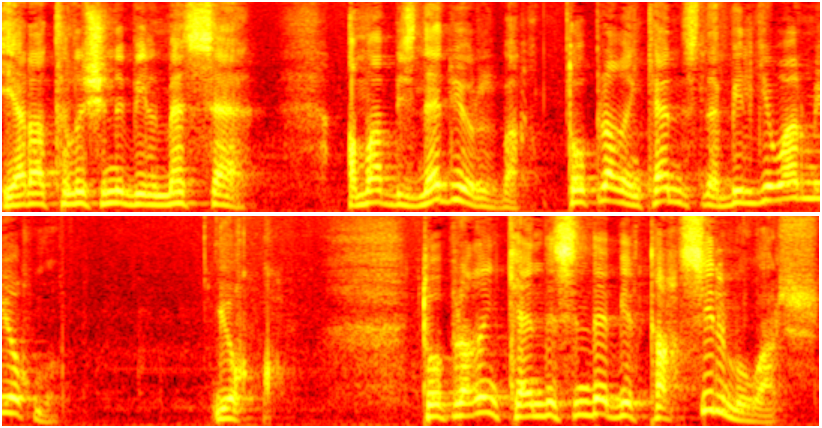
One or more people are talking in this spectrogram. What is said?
yaratılışını bilmezse ama biz ne diyoruz bak toprağın kendisinde bilgi var mı yok mu? Yok. Toprağın kendisinde bir tahsil mi var?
